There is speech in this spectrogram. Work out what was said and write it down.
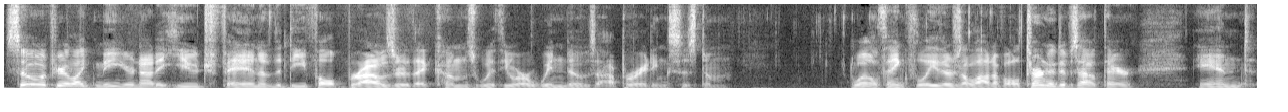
So, if you're like me, you're not a huge fan of the default browser that comes with your Windows operating system. Well, thankfully, there's a lot of alternatives out there, and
